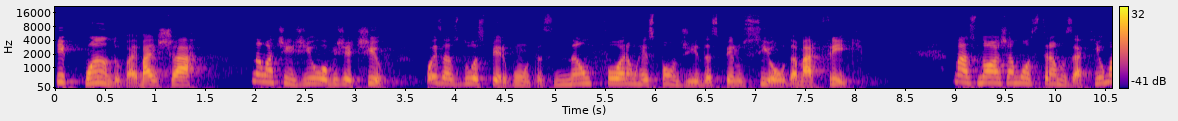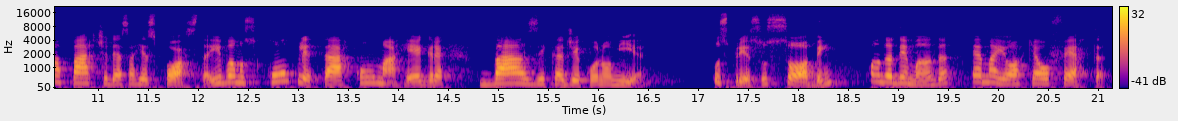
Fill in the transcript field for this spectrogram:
e quando vai baixar, não atingiu o objetivo, pois as duas perguntas não foram respondidas pelo CEO da Marfrig. Mas nós já mostramos aqui uma parte dessa resposta e vamos completar com uma regra básica de economia. Os preços sobem quando a demanda é maior que a oferta.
